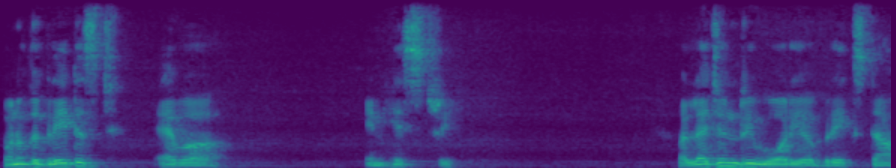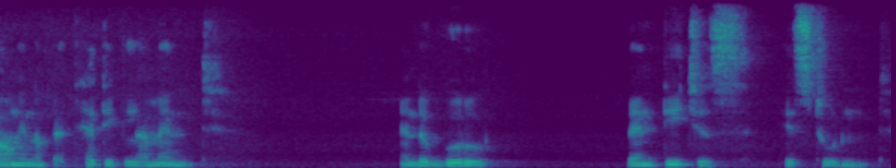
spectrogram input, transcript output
One of the greatest ever in history. A legendary warrior breaks down in a pathetic lament, and a guru then teaches his student.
